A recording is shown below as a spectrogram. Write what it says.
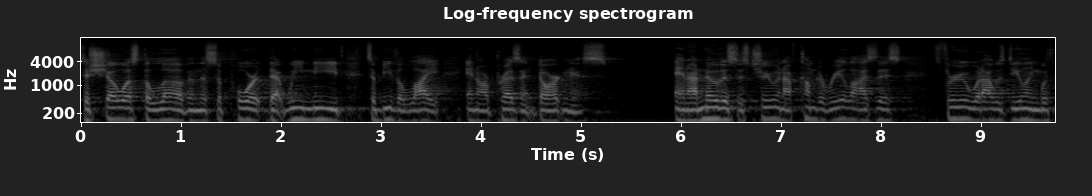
to show us the love and the support that we need to be the light in our present darkness. And I know this is true, and I've come to realize this through what I was dealing with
